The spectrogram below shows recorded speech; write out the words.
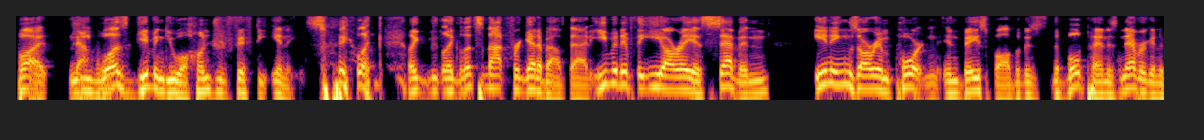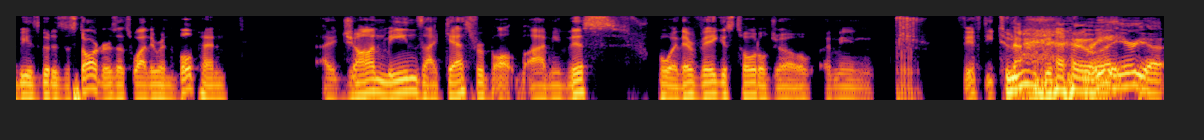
but No. he was giving you 150 innings. like, like, like, let's not forget about that. Even if the ERA is seven, innings are important in baseball because the bullpen is never going to be as good as the starters. That's why they're in the bullpen. Uh, John Means, I guess, for ball. I mean, this boy, their Vegas total, Joe. I mean, 52, I hear you.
